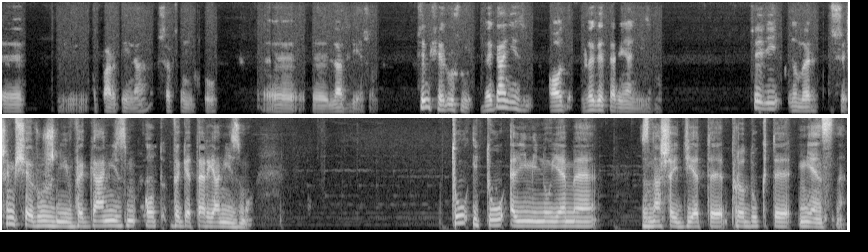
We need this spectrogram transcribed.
e, opartej na szacunku dla zwierząt. Czym się różni weganizm od wegetarianizmu? Czyli numer 3. Czym się różni weganizm od wegetarianizmu? tu i tu eliminujemy z naszej diety produkty mięsne,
